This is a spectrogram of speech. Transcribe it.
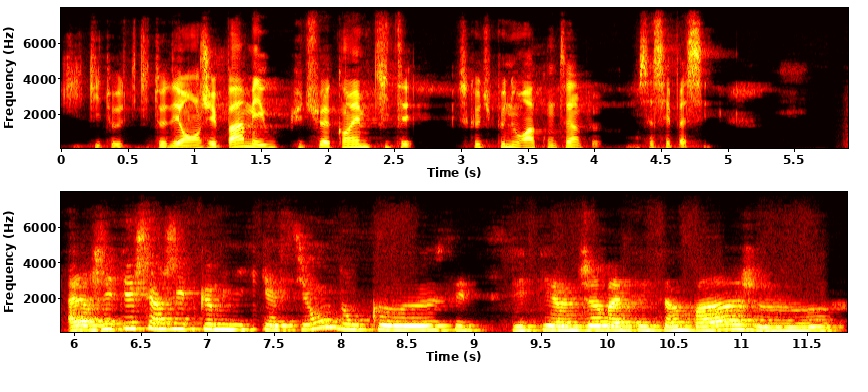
qui, qui, te, qui te dérangeait pas, mais où, que tu as quand même quitté? Est-ce que tu peux nous raconter un peu comment ça s'est passé? Alors j'étais chargée de communication, donc c'était un job assez sympa. Je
